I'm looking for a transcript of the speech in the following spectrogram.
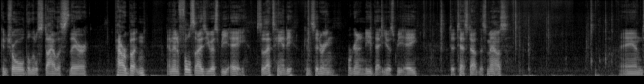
control, the little stylus there, power button, and then a full-size USB-A. So that's handy, considering we're going to need that USB-A to test out this mouse. And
